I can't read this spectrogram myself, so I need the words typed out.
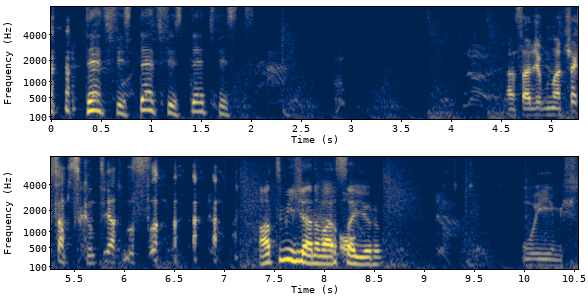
Dead Fist, Dead Fist, Dead Fist. Ben sadece bunu açacaksam sıkıntı yalnız. Atmayacağını varsayıyorum. o iyiymiş.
